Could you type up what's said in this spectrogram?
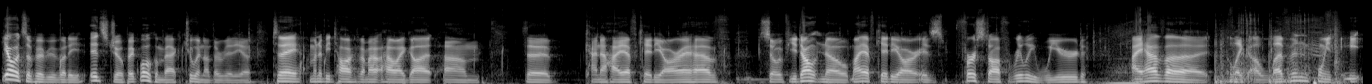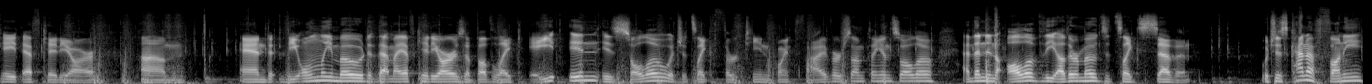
Yo, what's up everybody? It's Jopig. Welcome back to another video. Today, I'm going to be talking about how I got um, the kind of high FKDR I have. So if you don't know, my FKDR is, first off, really weird. I have a, like, 11.88 FKDR. Um, and the only mode that my FKDR is above like 8 in is solo, which it's like 13.5 or something in solo. And then in all of the other modes, it's like 7, which is kind of funny.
